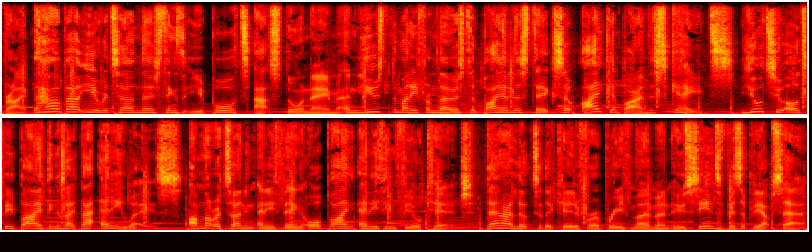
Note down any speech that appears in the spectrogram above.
Right, how about you return those things that you bought at store name and use the money from those to buy him the stick so I can buy him the skates? You're too old to be buying things like that anyways. I'm not returning anything or buying anything for your kid. Then I look to the kid for a brief moment who seems visibly upset.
